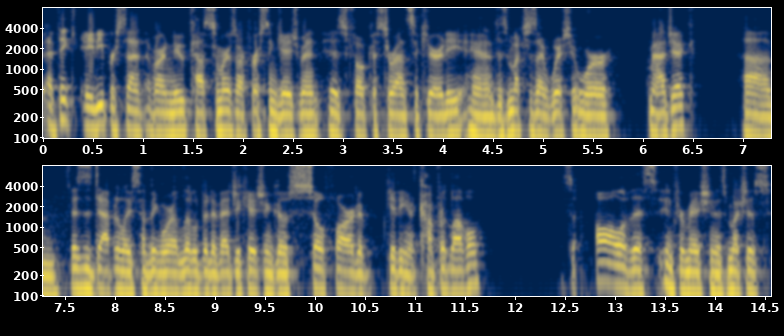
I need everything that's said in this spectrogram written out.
I think 80% of our new customers, our first engagement is focused around security. And as much as I wish it were magic, um, this is definitely something where a little bit of education goes so far to getting a comfort level. So, all of this information, as much as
